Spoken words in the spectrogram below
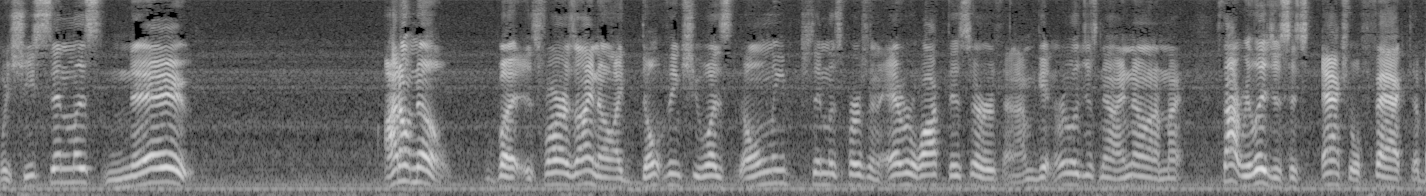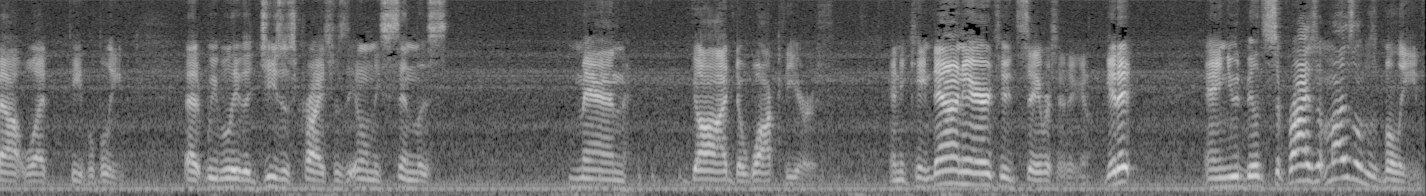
Was she sinless? No. I don't know. But as far as I know, I don't think she was the only sinless person that ever walked this earth. And I'm getting religious now. I know, and I'm not. It's not religious. It's actual fact about what people believe. That we believe that Jesus Christ was the only sinless man, God, to walk the earth. And he came down here to save us. Get it? And you'd be surprised what Muslims believe.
